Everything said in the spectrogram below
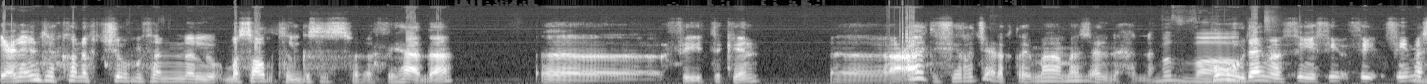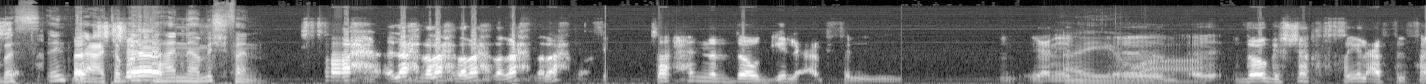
يعني أنت كونك تشوف مثلا بساطة القصص في هذا آه، في تكن آه، عادي شيء رجع لك. طيب ما ما زعلنا إحنا. هو بالضبط دائما في في في في مسألة. بس أنت اعتبرتها إنها مش فن. صح لحظة لحظة لحظة لحظة لحظة. صح إن الذوق يلعب في ال... يعني أيوة. آه، ذوق الشخص يلعب في الفن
